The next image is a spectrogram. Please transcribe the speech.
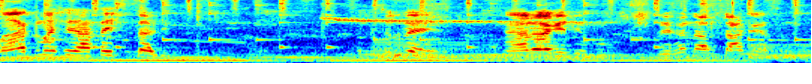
মাঘ মাসের আঠাইশ তারিখ। চলবে? না আরও আগে দেবো। দেখেন আপনি আগে আছেন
